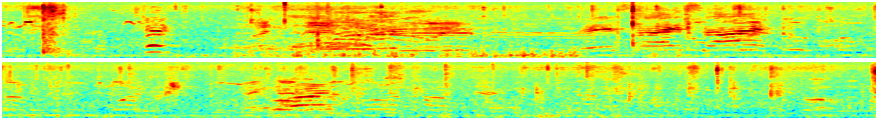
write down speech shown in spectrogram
yes. Yeah. Yeah, I went by there the other day and I saw a sign. Stuff in that development.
